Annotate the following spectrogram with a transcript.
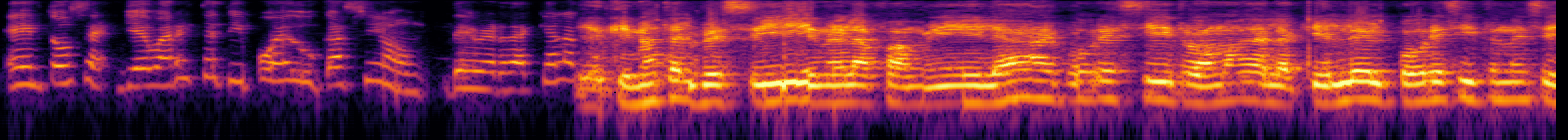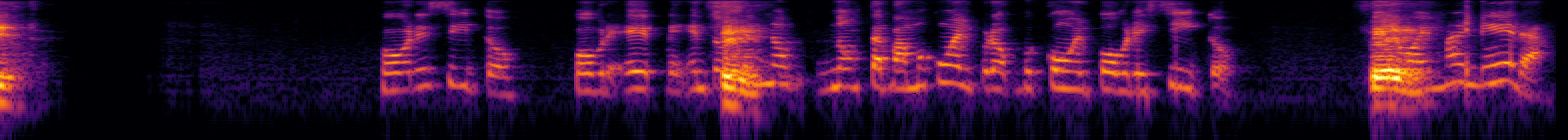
Entonces, llevar este tipo de educación, de verdad que a la... Y aquí no está el vecino, la familia, ay, pobrecito, vamos a darle, aquí el, el pobrecito no existe. Pobrecito, pobre, eh, entonces nos, nos, tapamos con el, con el pobrecito. Pero hay manera,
